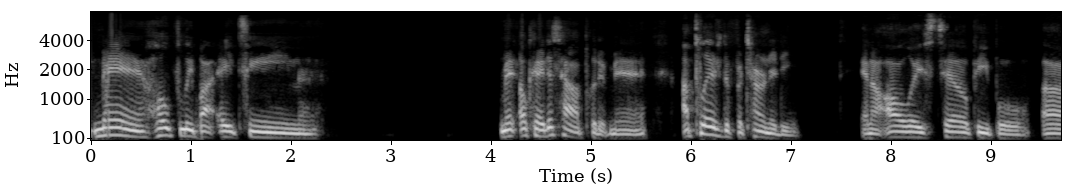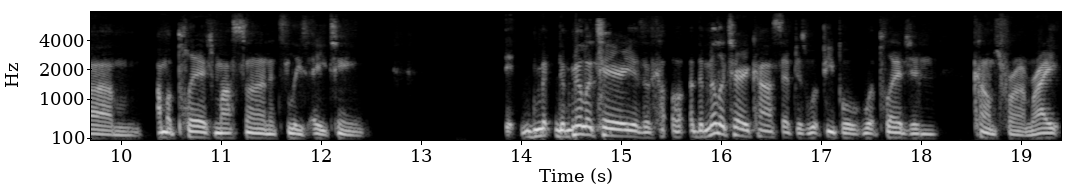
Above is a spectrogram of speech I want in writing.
man hopefully by 18 man, okay, this is how I put it, man. I pledge the fraternity. And I always tell people, um, I'm gonna pledge my son until he's 18. It, the military is a, uh, the military concept is what people what pledging comes from, right?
